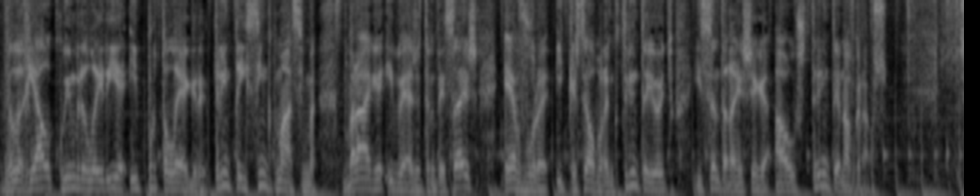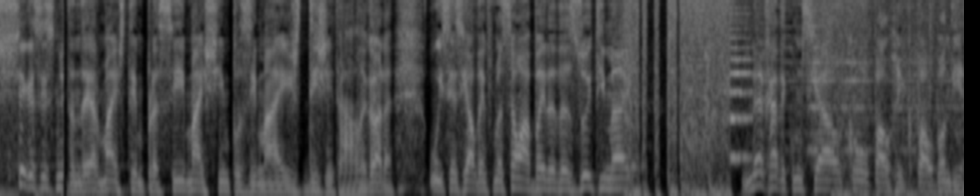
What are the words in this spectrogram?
Vila Real, Coimbra, Leiria e Porto Alegre, 35 de máxima. Braga e Beja, 36. Évora e Castelo Branco, 38. E Santarém chega aos 39 graus. Chega sim, senhor. Santander, mais tempo para si, mais simples e mais digital. Agora, o essencial da informação à beira das 8h30 na Rádio Comercial com o Paulo Rico. Paulo, bom dia.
